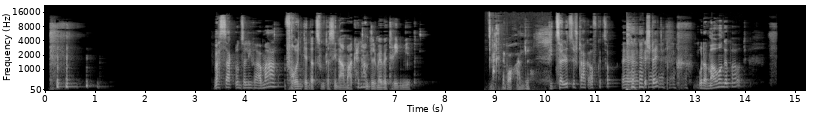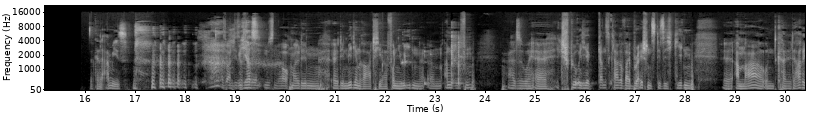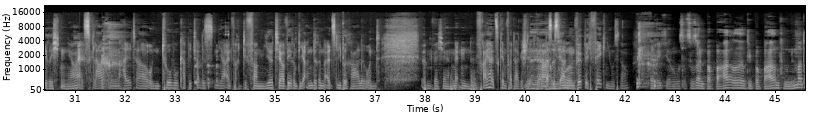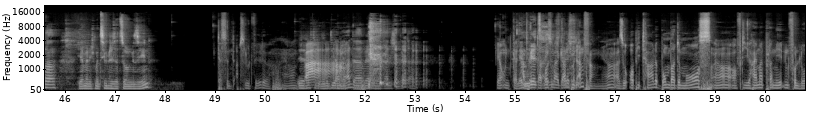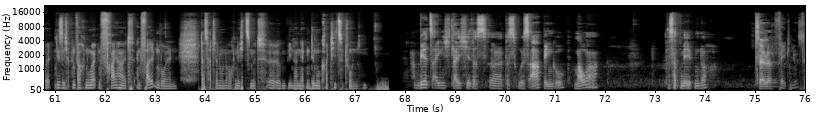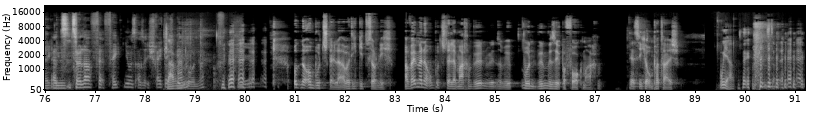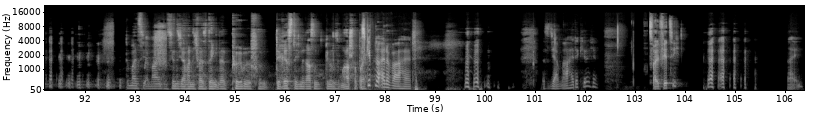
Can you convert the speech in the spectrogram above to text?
Was sagt unser lieber Amar-Freund denn dazu, dass in Amar kein Handel mehr betrieben wird? Ach, wer braucht Handel? Die Zölle zu stark aufgezogen, äh, gestellt? Oder Mauern gebaut? Das sind keine Amis. Also an dieser Wie Stelle müssen wir auch mal den, äh, den Medienrat hier von New Eden ähm, anrufen. Also äh, ich spüre hier ganz klare Vibrations, die sich gegen äh, Amar und Kaldari richten, ja, als Sklavenhalter und Turbokapitalisten ja einfach diffamiert, ja, während die anderen als Liberale und irgendwelche netten Freiheitskämpfer dargestellt Naja, werden. Das ist ja nun wirklich Fake News, ne? Ja, richtig, man muss dazu sagen, Barbare, die Barbaren von Minmata, die haben ja nicht mal Zivilisation gesehen. Das sind absolut wilde. Ja, Ja, Ah. die Armada werden ja gar nicht Wetter. Ja, und Galente, da muss man gar nicht mit anfangen. Ja? Also orbitale Bombardements ja, auf die Heimatplaneten von Leuten, die sich einfach nur in Freiheit entfalten wollen. Das hat ja nun auch nichts mit äh, irgendwie einer netten Demokratie zu tun. Haben wir jetzt eigentlich gleich hier das, äh, das USA-Bingo? Mauer? Was hatten wir eben noch? Zölle. Fake News? Fake Äh, News. Z- Zöller, F Fake News, also ich schreibe gleich? Bingo, ne? Und eine Ombudsstelle, aber die gibt's doch nicht. Aber wenn wir eine Ombudsstelle machen würden, würden, sie, würden, würden wir sie über Fork machen. Der ist sicher unparteiisch. Oh ja. Du meinst, die Armada interessieren sich einfach nicht, weil sie denken, der Pöbel von den restlichen Rassen geht uns im Arsch vorbei. es gibt nur eine Wahrheit. Das ist die Ammarheit der Kirche. 42? Nein.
